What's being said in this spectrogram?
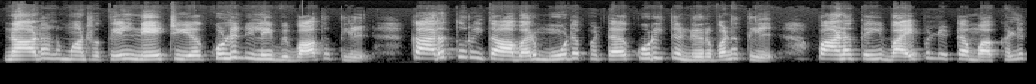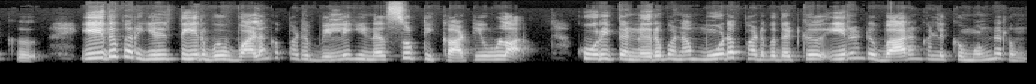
நாடாளுமன்றத்தில் நேற்றைய குழுநிலை விவாதத்தில் கருத்துரைத்த அவர் மூடப்பட்ட குறித்த நிறுவனத்தில் பணத்தை வைப்பிலிட்ட மக்களுக்கு இதுவரையில் தீர்வு வழங்கப்படவில்லை என சுட்டிக்காட்டியுள்ளார். குறித்த நிறுவனம் மூடப்படுவதற்கு இரண்டு வாரங்களுக்கு முன்னரும்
